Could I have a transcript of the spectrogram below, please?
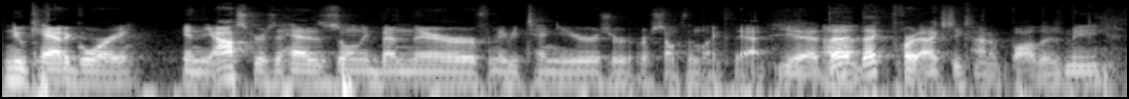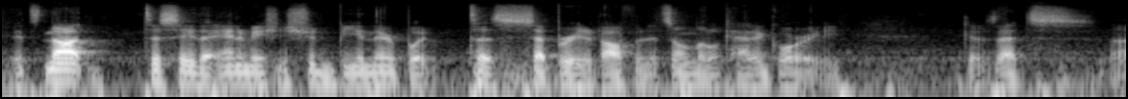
new category in the Oscars. It has only been there for maybe ten years or, or something like that. Yeah, that, Uh, that part actually kind of bothers me. It's not to say that animation shouldn't be in there, but to separate it off in its own little category, because that's uh,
